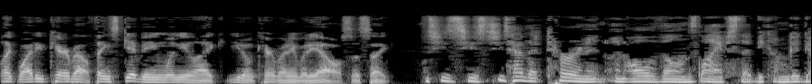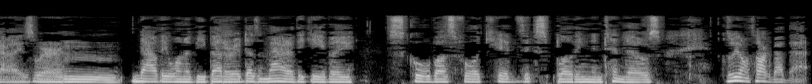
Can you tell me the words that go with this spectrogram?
like why do you care about Thanksgiving when you like you don't care about anybody else? It's like, She's she's she's had that turn in, in all the villains' lives that become good guys, where hmm. now they want to be better. It doesn't matter. They gave a school bus full of kids exploding Nintendos because we don't talk about that.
